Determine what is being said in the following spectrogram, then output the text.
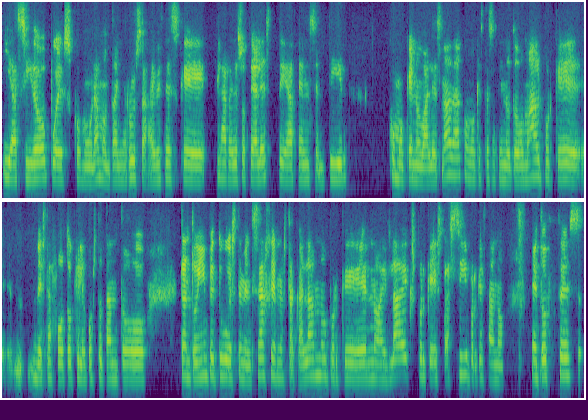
y ha sido pues como una montaña rusa. Hay veces que las redes sociales te hacen sentir como que no vales nada, como que estás haciendo todo mal, porque de esta foto que le he puesto tanto, tanto ímpetu, este mensaje no está calando, porque no hay likes, porque está sí, porque está no. Entonces,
